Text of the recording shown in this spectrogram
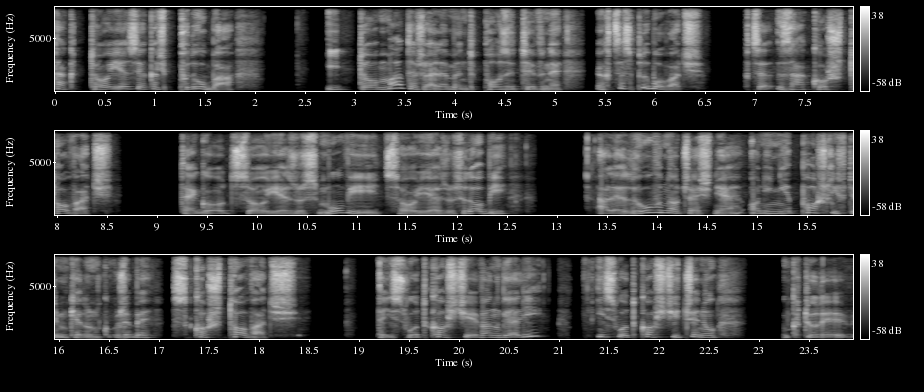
Tak, to jest jakaś próba i to ma też element pozytywny. Chcę spróbować, chcę zakosztować tego, co Jezus mówi, co Jezus robi, ale równocześnie oni nie poszli w tym kierunku, żeby skosztować tej słodkości Ewangelii i słodkości czynu, który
